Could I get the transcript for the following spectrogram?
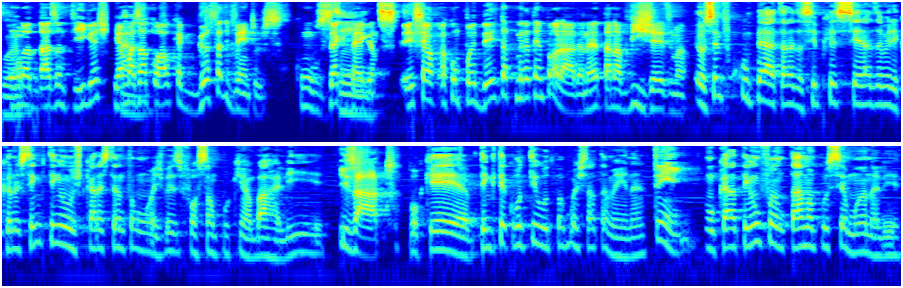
uma das antigas, e a Ah. mais atual, que é Ghost Adventures, com o Zack. Bagans. Esse eu acompanho desde a primeira temporada, né? Tá na vigésima. Eu sempre fico com o pé atrás assim, porque esses seriados americanos sempre tem os caras tentam, às vezes, forçar um pouquinho a barra ali, Exato. porque tem que ter conteúdo pra mostrar também, né? Tem, O cara tem um fantasma por semana ali.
